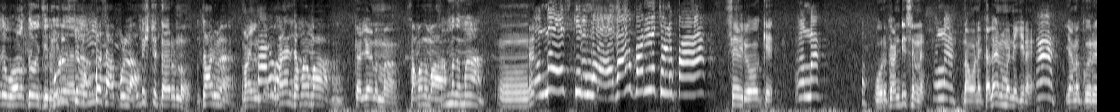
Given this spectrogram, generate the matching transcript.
இது உலகத்தை முடிச்சுட்டு வச்சிருக்கேன் ரொம்ப சாப்பிடலாம். முடிச்சுட்டு தரணும். தாருவேன். கல்யாணம் சம்மதமா கல்யாணமா? சம்மதமா சம்மதமா ம், என்ன யோசிக்கிறீங்க ஏதாவது பண்ண சொல்லுப்பா. சரி ஓகே. என்ன? ஒரு கண்டிஷனு? நான் உனக்கு கல்யாணம் பண்ணிக்கிறேன். எனக்கு ஒரு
